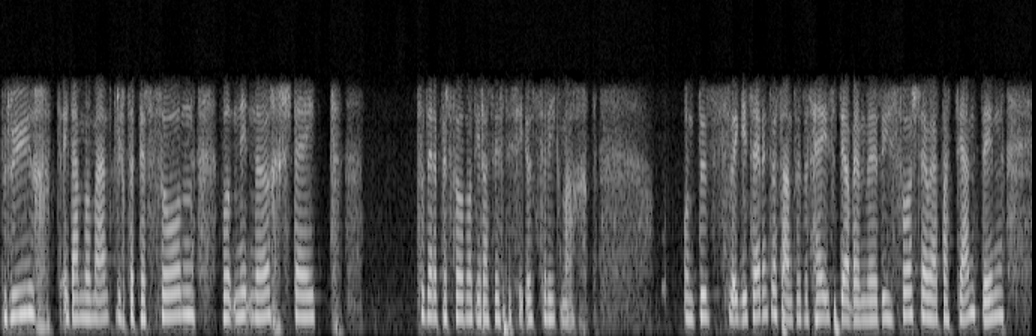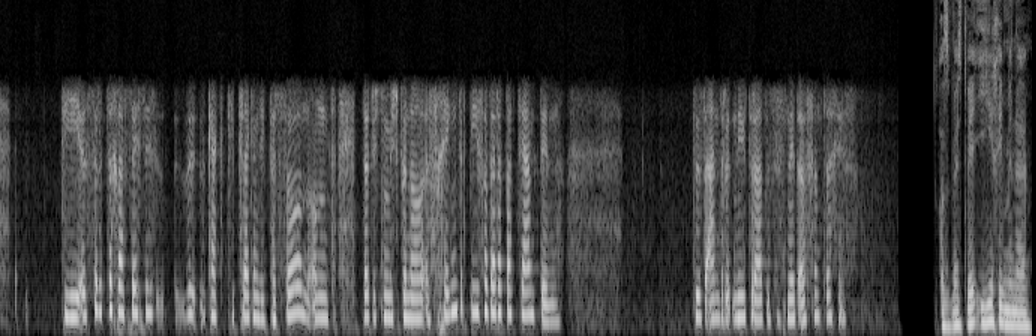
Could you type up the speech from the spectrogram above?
braucht, in dem Moment braucht eine Person, die nicht näher steht zu der Person, die die rassistische Äußerung macht. Und das ist sehr interessant, weil das heisst, ja, wenn wir uns vorstellen, eine Patientin, die äußert sich rassistisch gegen die pflegende Person und dort ist zum Beispiel noch ein Kind dabei von dieser Patientin. Das ändert nichts daran, dass es nicht öffentlich ist. Also müsste wie ich in einem,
